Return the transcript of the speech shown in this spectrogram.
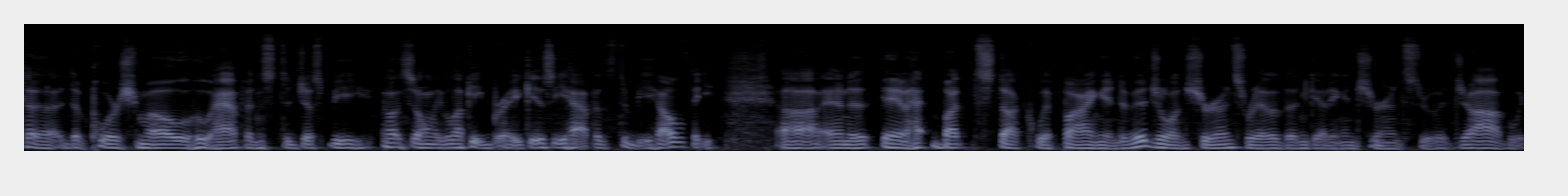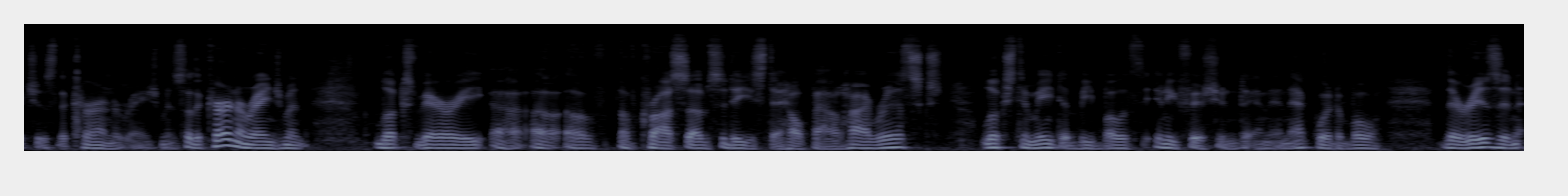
uh, the poor schmo who happens to just be his only lucky break is he happens to be healthy, uh, and it, but stuck with buying individual insurance rather than getting insurance through a job, which is the current arrangement. So the current arrangement looks very uh, uh, of of cross subsidies to help out high risks. Looks to me to be both inefficient and inequitable. There is an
